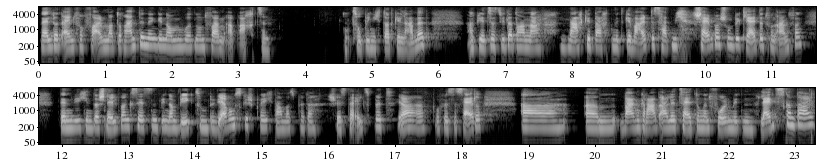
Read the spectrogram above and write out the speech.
weil dort einfach vor allem Maturantinnen genommen wurden und vor allem ab 18. Und so bin ich dort gelandet. habe jetzt erst wieder daran nach, nachgedacht mit Gewalt. Das hat mich scheinbar schon begleitet von Anfang. Denn wie ich in der Schnellbahn gesessen bin am Weg zum Bewerbungsgespräch, damals bei der Schwester Elsbeth, ja, Professor Seidel, äh, ähm, waren gerade alle Zeitungen voll mit dem Leinz-Skandal.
